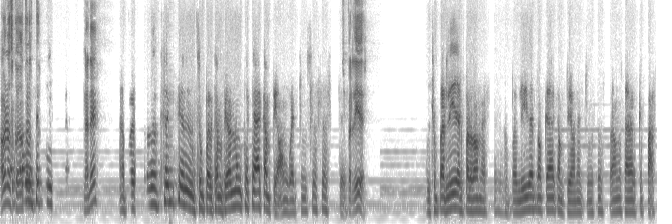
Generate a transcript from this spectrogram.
Vámonos con otro. ¿Vale? Ah, pues dicen que el supercampeón nunca queda campeón, güey. Entonces, este. Superlíder. El superlíder, perdón, este. El superlíder no queda campeón, entonces vamos a ver qué pasa.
